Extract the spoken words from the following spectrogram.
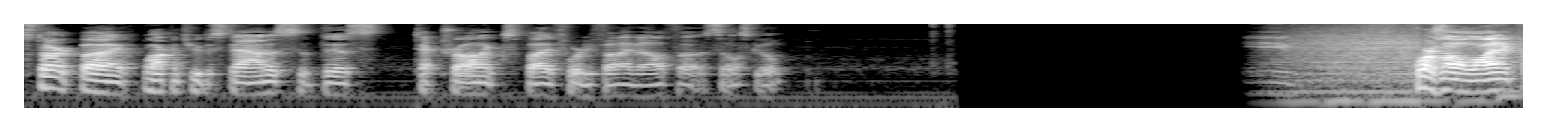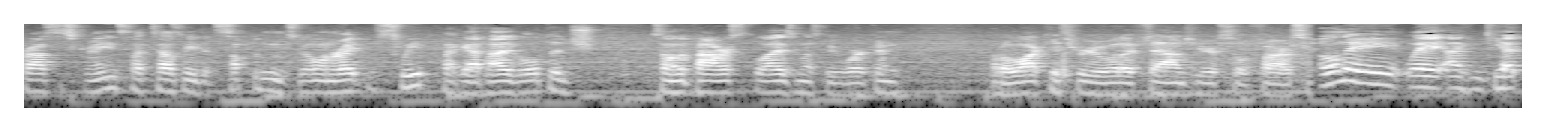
start by walking through the status of this Tektronix 545 Alpha oscilloscope. Horizontal line across the screen, so that tells me that something's going right with sweep. I got high voltage. Some of the power supplies must be working. But I'll walk you through what I've found here so far. So the only way I can get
